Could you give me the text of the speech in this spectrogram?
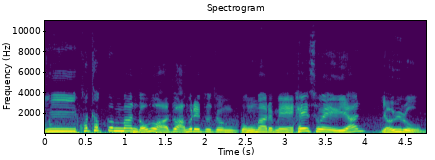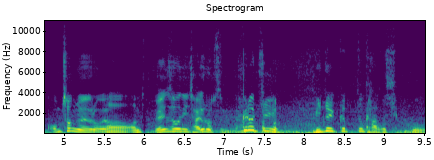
이 쿼터급만 넘어와도 아무래도 좀 목마름의 해소에 의한 여유로움. 엄청 여유로워요. 어 엄- 왼손이 자유롭습니다. 그렇지 미들급도 가고 싶고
